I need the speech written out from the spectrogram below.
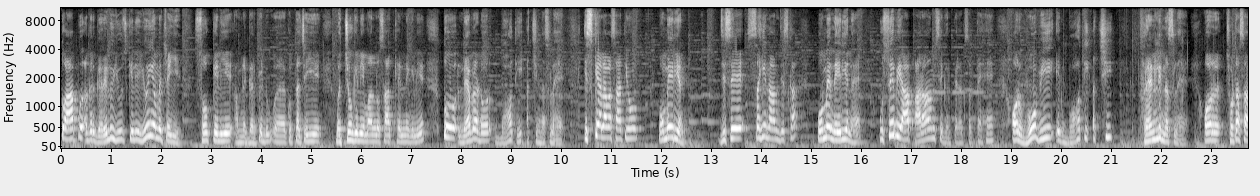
तो आप अगर घरेलू यूज़ के लिए यूँ ही हमें चाहिए, शौक के लिए हमने घर पे कुत्ता चाहिए, बच्चों के लिए मान लो साथ खेलने के लिए तो लेब्राडोर बहुत ही अच्छी नस्ल है। इसके अलावा साथियों, पोमेरियन, जिसे सही नाम जिसका पोमेनेरियन है, उसे भी आप आराम से घर पे रख सकते हैं और वो भी एक बहुत ही अच्छी फ्रेंडली नस्ल है। और छोटा सा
